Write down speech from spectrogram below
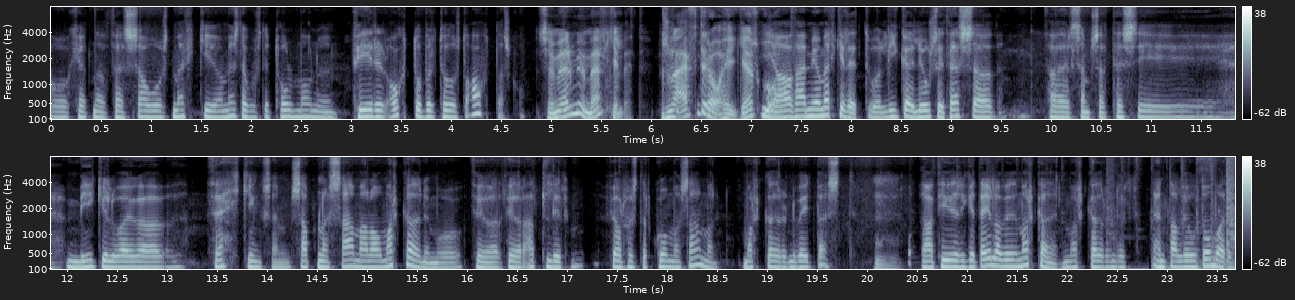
og hérna þess sáast merki á minnstakosti 12 mánuðum fyrir oktober 2008 sko. Sem er mjög merkilegt. Svona eftir á að heikja, sko. Já, það er mjög merkilegt og líka í ljósi þess að það er sem sagt þessi mikilvæga þekking sem sapnast saman á markaðunum og þegar, þegar allir fjárfæstar koma saman, markaðurinn veit best. Mhm. Það þýðir ekki að deila við markaðin, markaðurinn er endanlegu dómari.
